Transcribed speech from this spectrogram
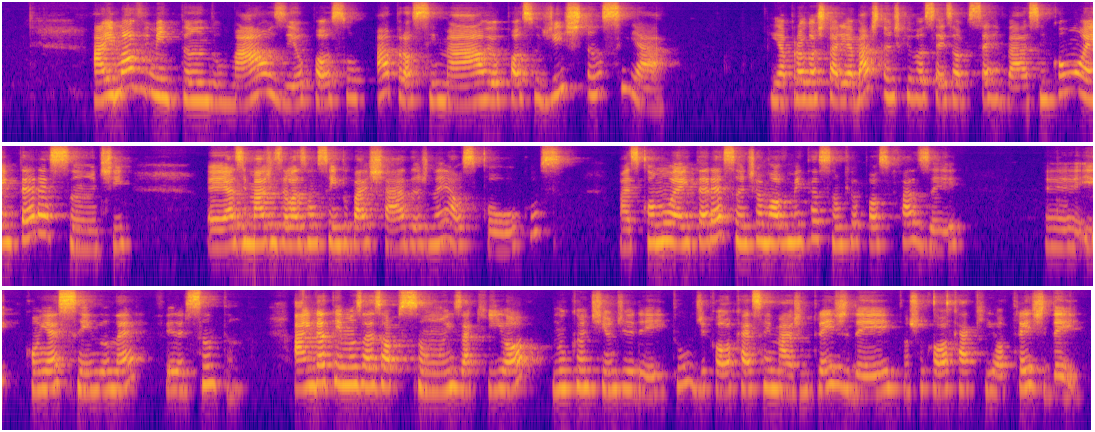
Aí, movimentando o mouse, eu posso aproximar, eu posso distanciar. E a Pro gostaria bastante que vocês observassem como é interessante. É, as imagens elas vão sendo baixadas, né, aos poucos, mas como é interessante a movimentação que eu posso fazer é, e conhecendo, né, Feira de Santana. Ainda temos as opções aqui, ó, no cantinho direito de colocar essa imagem 3D. Então, deixa eu colocar aqui, ó, 3D.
